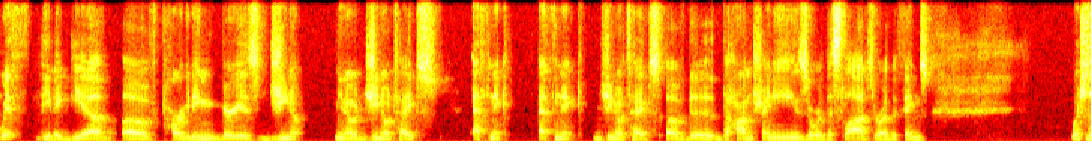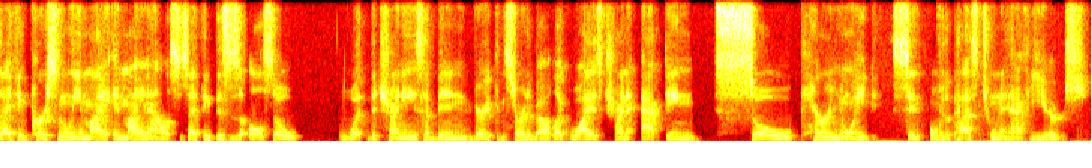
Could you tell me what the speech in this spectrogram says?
with the idea of targeting various geno you know genotypes, ethnic ethnic genotypes of the the Han Chinese or the Slavs or other things. Which is, I think, personally, in my in my analysis, I think this is also what the Chinese have been very concerned about. Like, why is China acting so paranoid since over the past two and a half years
